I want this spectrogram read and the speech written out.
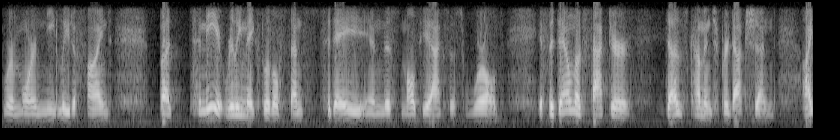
were more neatly defined. But to me, it really makes little sense today in this multi access world. If the download factor does come into production, I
